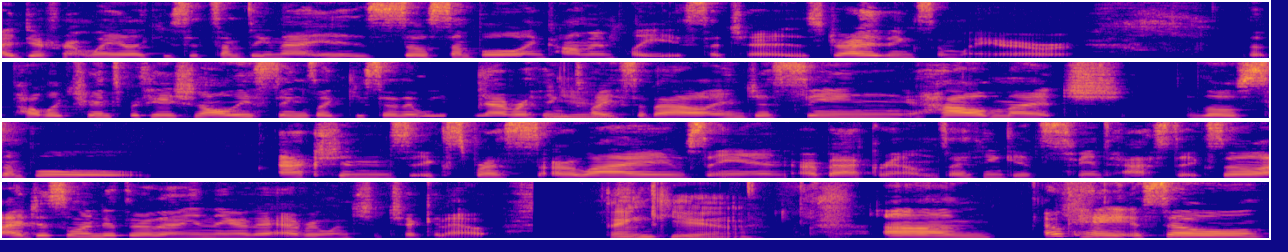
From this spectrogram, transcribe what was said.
a different way like you said something that is so simple and commonplace such as driving somewhere or the public transportation, all these things, like you said, that we never think yeah. twice about, and just seeing how much those simple actions express our lives and our backgrounds. I think it's fantastic. So I just wanted to throw that in there that everyone should check it out. Thank you. Um, okay, so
